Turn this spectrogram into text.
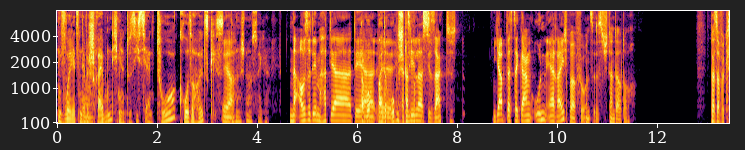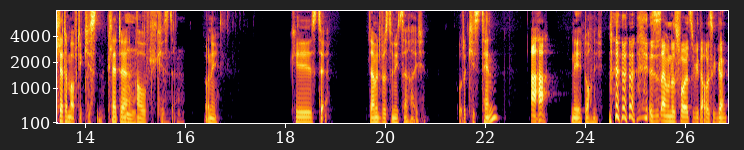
Wohl jetzt in der Beschreibung nicht mehr. Du siehst ja ein Tor, große Holzkisten ja. darin Schnauzdecke. Na, außerdem hat ja der äh, Erzähler gesagt, ja, dass der Gang unerreichbar für uns ist, stand da doch. Pass auf, wir klettern mal auf die Kisten. Kletter hm. auf Kiste. Oh nee. Kiste. Damit wirst du nichts erreichen. Oder Kisten? Aha. Nee, doch nicht. es ist einfach nur das Feuer wieder ausgegangen.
